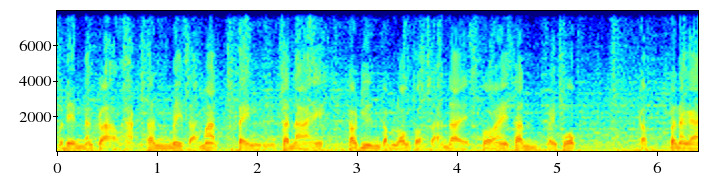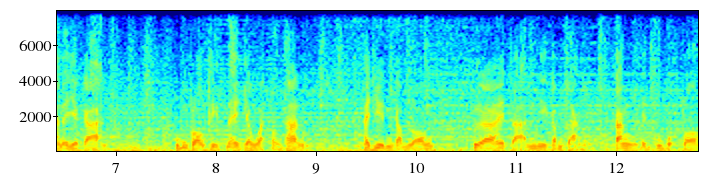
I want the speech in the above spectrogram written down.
ประเด็นดังกล่าวหากท่านไม่สามารถแต่งทนายเข้ายื่นคำร้องต่อศาลได้ ก็ให้ท่านไปพบกับพนักงานอายการ คุ้มครองสิทธิ์ในจังหวัดของท่าน ให้ยื่นคำร้องเพื่อให้ศาลมีคำสั่งตั้งเป็นผู้ปกครอง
